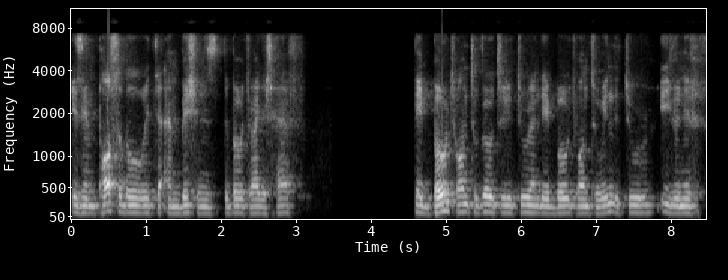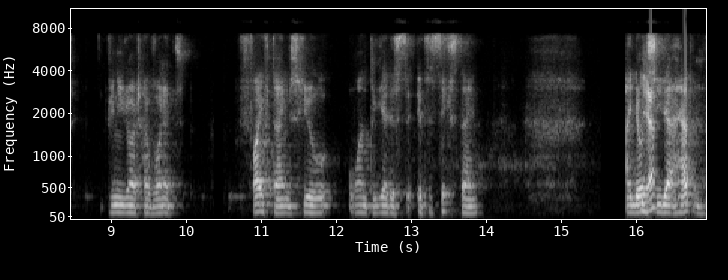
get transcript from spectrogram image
is impossible with the ambitions the both riders have. They both want to go to the tour and they both want to win the tour. Even if Vingegaard have won it five times, he'll want to get it it's a sixth time. I don't Yeah. see that happen.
